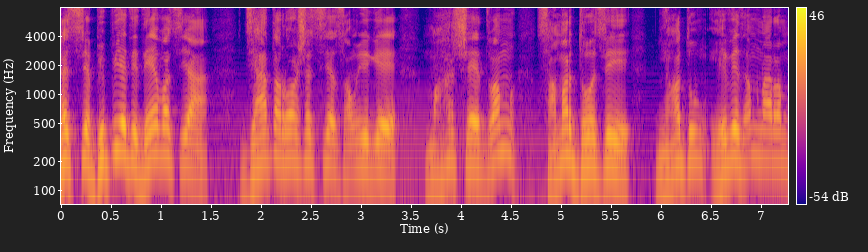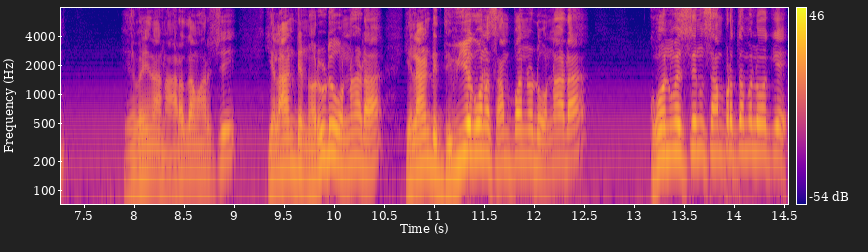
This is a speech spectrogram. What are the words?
కస్య బిప్యతి దేవస్య జాతరోషస్య సంయుగే మహర్షేత్వం సమర్థోసి జ్ఞాతుం ఏ విధం నరం. ఏవైనా నారద మహర్షి ఇలాంటి నరుడు ఉన్నాడా? ఇలాంటి దివ్యగుణ సంపన్నుడు ఉన్నాడా? కోన్వెస్సిన్ సంప్రతంలోకే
